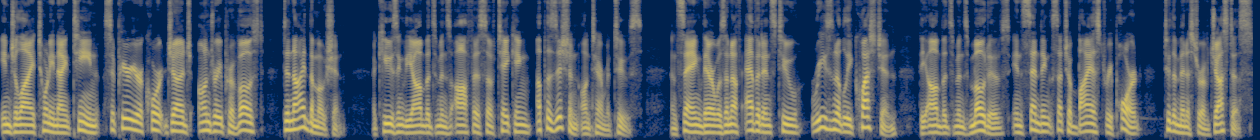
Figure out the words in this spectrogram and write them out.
In July 2019, Superior Court Judge Andre Prevost denied the motion, accusing the Ombudsman's office of taking a position on Thermitus and saying there was enough evidence to reasonably question the Ombudsman's motives in sending such a biased report to the Minister of Justice.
